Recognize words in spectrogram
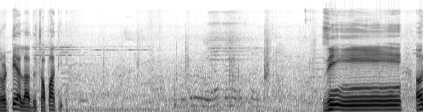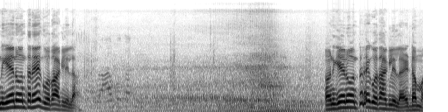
ರೊಟ್ಟಿ ಅಲ್ಲ ಅದು ಚಪಾತಿ. ಝೀ ಅವನಿಗೇನು ಅಂತಾನೆ ಗೊತ್ತಾಗ್ಲಿಲ್ಲ. ಅವನಿಗೇನು ಅಂತಾನೆ ಗೊತ್ತಾಗ್ಲಿಲ್ಲ ಎಡ್ಡಮ್ಮ.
